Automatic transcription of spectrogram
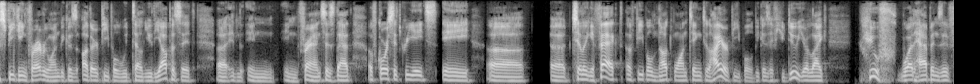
speaking for everyone because other people would tell you the opposite uh, in in in France. Is that of course it creates a uh, uh, chilling effect of people not wanting to hire people because if you do, you're like, whew, what happens if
